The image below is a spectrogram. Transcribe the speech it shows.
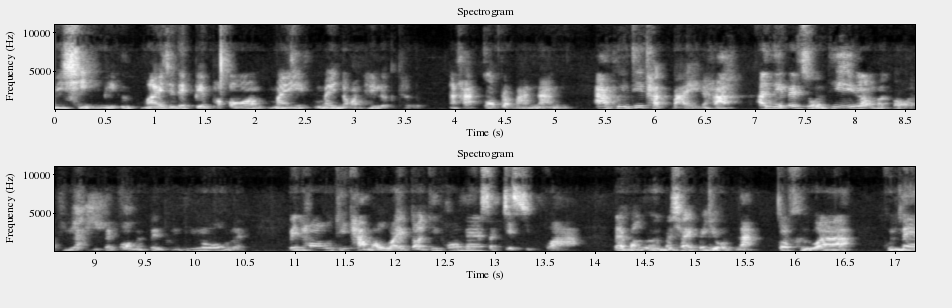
มีฉี่มีอึไหมจะได้เปลี่ยนผ้าอ้อมไม่ไม่นอนให้เลอะเทอะนะคะ ก็ประมาณนั้น อะพื้นที่ถัดไปนะคะ อันนี้เป็นส่วนที่เรามาต่อทีหลังแต่ก่อนมันเป็นพื้นที่โล่งเลย เป็นห้องที่ทำเอาไว้ตอนที่พ่อแม่สักเจ็ดสิบกว่า แต่บังเอิญมาใช้ประโยชน์หนักก็คือว่าคุณแม่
